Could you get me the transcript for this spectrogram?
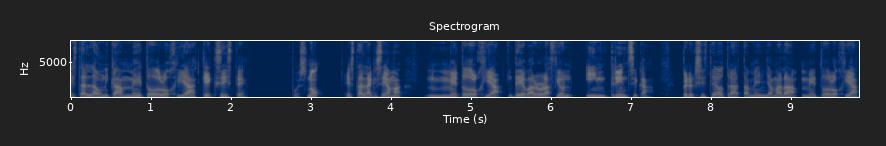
¿esta es la única metodología que existe? Pues no, esta es la que se llama metodología de valoración intrínseca, pero existe otra también llamada metodología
